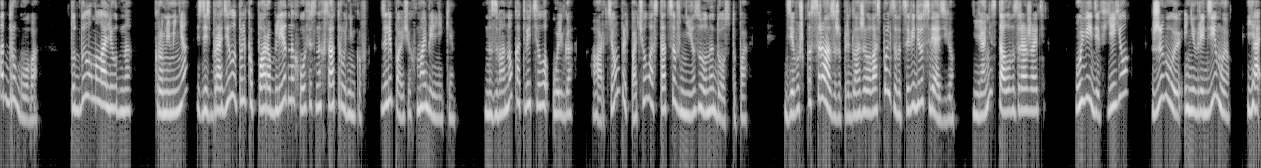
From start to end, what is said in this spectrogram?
от другого. Тут было малолюдно. Кроме меня, здесь бродила только пара бледных офисных сотрудников, залипающих в мобильнике. На звонок ответила Ольга, а Артем предпочел остаться вне зоны доступа. Девушка сразу же предложила воспользоваться видеосвязью. Я не стала возражать. Увидев ее, живую и невредимую, я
